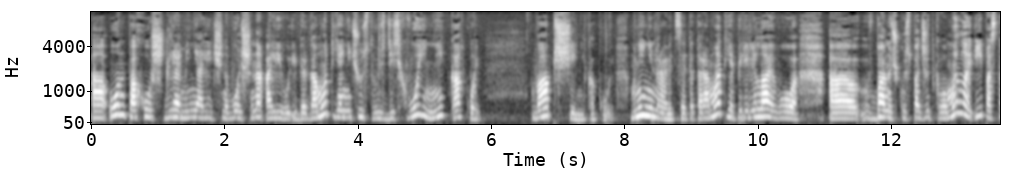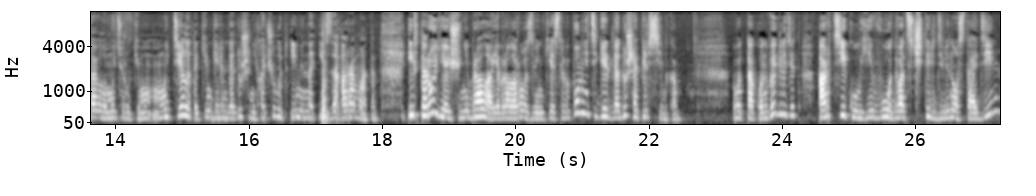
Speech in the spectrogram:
А, он похож для меня лично больше на оливу и бергамот. Я не чувствую здесь хвои никакой. Вообще никакой. Мне не нравится этот аромат. Я перелила его а, в баночку из-под жидкого мыла и поставила мыть руки. Мыть тело таким гелем для душа не хочу вот именно из-за аромата. И второй я еще не брала. Я брала розовенький, если вы помните, гель для душа апельсинка. Вот так он выглядит. Артикул его 24,91.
